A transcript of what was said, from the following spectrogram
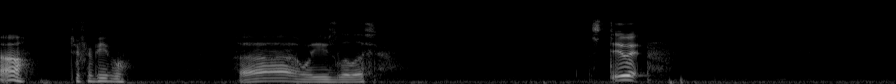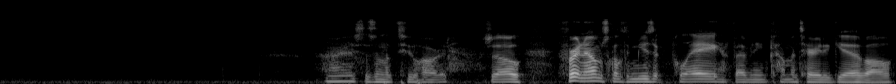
Oh, different people. Uh, we'll use Lilith. Let's do it. Alright, this doesn't look too hard. So, for right now, I'm just going to let the music play. If I have any commentary to give, I'll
